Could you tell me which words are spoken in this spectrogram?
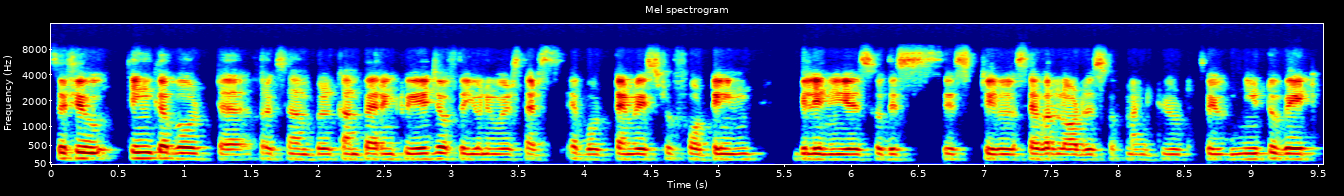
So if you think about, uh, for example, comparing to age of the universe, that's about 10 raised to 14 billion years. So this is still several orders of magnitude. So you need to wait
